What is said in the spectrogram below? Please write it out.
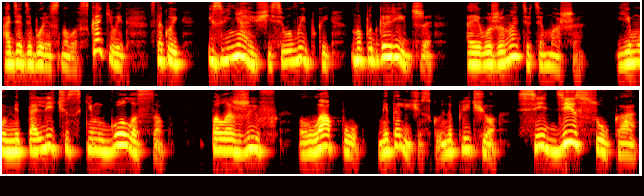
А дядя Боря снова вскакивает с такой извиняющейся улыбкой, но подгорит же, а его жена, тетя Маша, ему металлическим голосом положив лапу металлическую на плечо. «Сиди, сука,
